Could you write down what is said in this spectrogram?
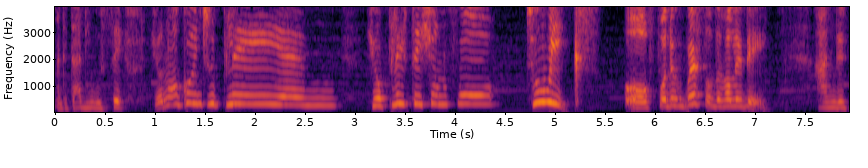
and the daddy will say, "You're not going to play um, your PlayStation for two weeks or for the rest of the holiday," and they-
